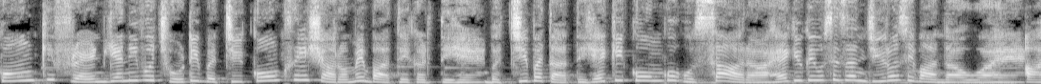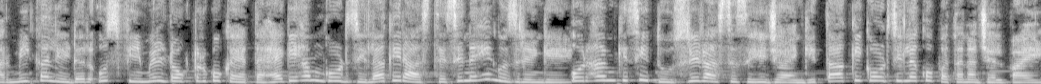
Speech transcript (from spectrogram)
कॉन्ग की फ्रेंड यानी वो छोटी बच्ची कॉन्ग से इशारों में बातें करती है। बच्ची बताती है कि कॉन्ग को गुस्सा आ रहा है क्योंकि उसे जंजीरों से बांधा हुआ है। आर्मी का लीडर उस फीमेल डॉक्टर को कहता है कि हम गोडजिला के रास्ते से नहीं गुजरेंगे और हम किसी दूसरे रास्ते से ही जाएँगे ताकि गोडजिला को पता न चल पाए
